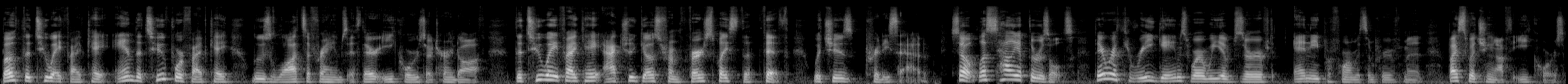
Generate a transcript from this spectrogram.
both the 285K and the 245K lose lots of frames if their E-cores are turned off. The 285K actually goes from first place to fifth, which is pretty sad. So let's tally up the results. There were three games where we observed any performance improvement by switching off the E-cores,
